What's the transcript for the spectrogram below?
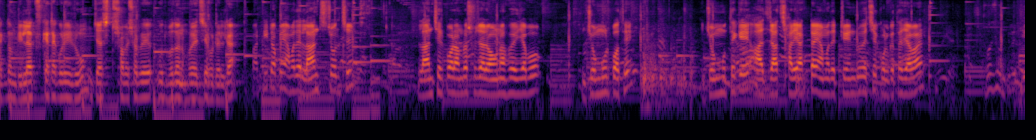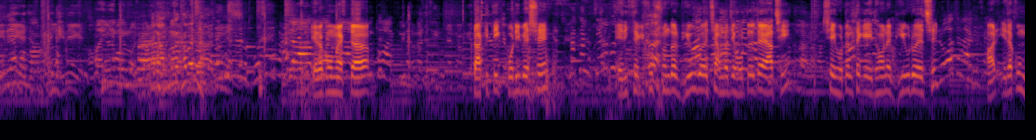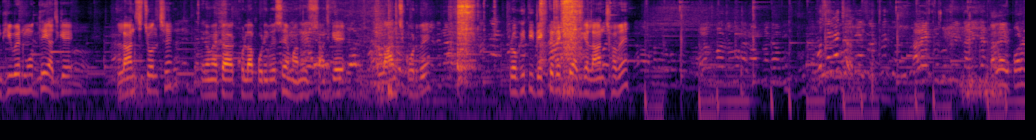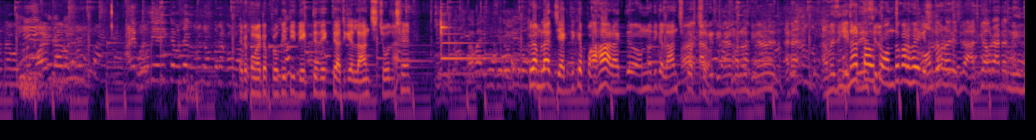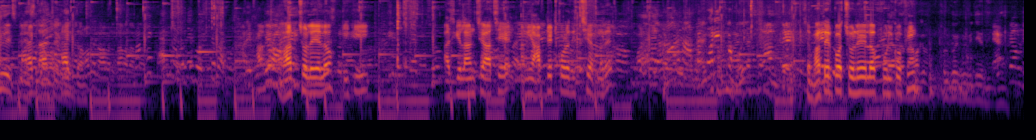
একদম ডিলাক্স ক্যাটাগরির রুম জাস্ট সবে সবে উদ্বোধন হয়েছে হোটেলটা। পার্টি টপে আমাদের লাঞ্চ চলছে। লাঞ্চের পর আমরা সোজা রওনা হয়ে যাব জম্মুর পথে। জম্মু থেকে আজ রাত সাড়ে আটটায় আমাদের ট্রেন রয়েছে কলকাতা যাওয়ার। এরকম একটা প্রাকৃতিক পরিবেশে এদিক থেকে খুব সুন্দর ভিউ রয়েছে, আমরা যে হোটেলটায় আছি, সেই হোটেল থেকে এই ধরনের ভিউ রয়েছে। আর এরকম ভিউয়ের মধ্যেই আজকে লাঞ্চ চলছে। এরকম একটা খোলা পরিবেশে মানুষ আজকে লাঞ্চ করবে। প্রকৃতি দেখতে দেখতে আজকে লাঞ্চ হবে। এরকম একটা প্রকৃতি দেখতে দেখতে আজকে লাঞ্চ চলছে। কিরম লাগছে? একদিকে পাহাড় একদিকে অন্যদিকে লাঞ্চ করছ। কালকে ডিনার করলাম ডিনার একটা অ্যামেজিং এক্সপেরিয়েন্স ছিল। একটু অন্ধকার হয়ে গেছিল। অন্ধকার হয়ে গেছিল। আজকে আমরা একটা নিউ নিউ এক্সপেরিয়েন্স লাঞ্চ একদম। ভাত চলে এলো কি কি? আজকে লাঞ্চে আছে আমি আপডেট করে দিচ্ছি আপনাদের। আচ্ছা, ভাতের পর চলে এলো ফুলকপি।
